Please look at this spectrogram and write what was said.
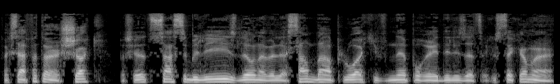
Fait que ça a fait un choc. Parce que là, tu sensibilises. Là, on avait le centre d'emploi qui venait pour aider les autres. C'était comme un.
